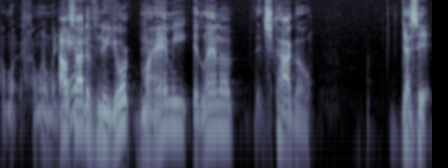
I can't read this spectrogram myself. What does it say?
I want, I want to win. Outside of. New York, Miami, Atlanta, Chicago, that's it.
